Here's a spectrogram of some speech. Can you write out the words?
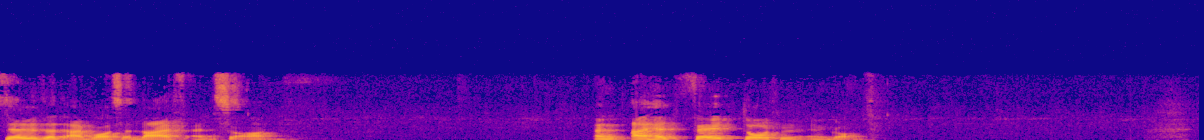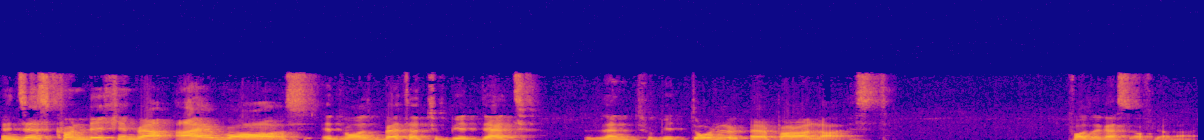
still that I was alive, and so on. And I had faith total in God. In this condition where I was, it was better to be dead than to be totally uh, paralyzed for the rest of your life.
